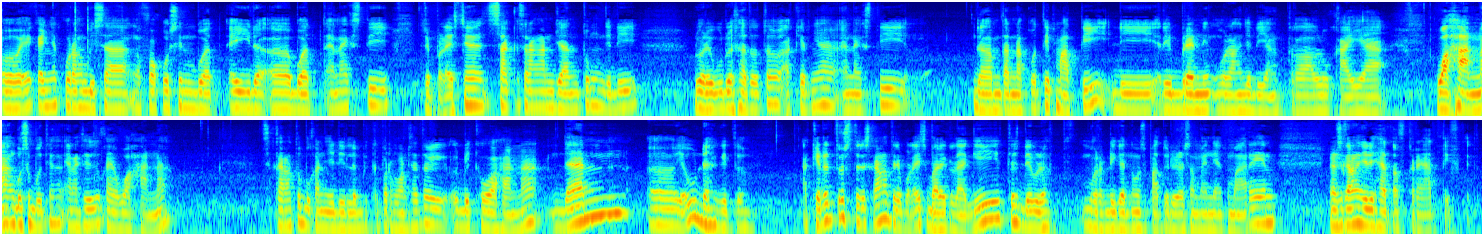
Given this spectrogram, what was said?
WWE kayaknya kurang bisa ngefokusin buat AIDA uh, buat NXT Triple H-nya sakit serangan jantung jadi 2021 tuh akhirnya NXT dalam tanda kutip mati di rebranding ulang jadi yang terlalu kayak wahana. Gue sebutnya NXT itu kayak wahana sekarang tuh bukan jadi lebih ke performance tapi lebih ke wahana dan uh, ya udah gitu akhirnya terus terus sekarang Triple H balik lagi terus dia udah murah digantung sepatu di WrestleMania kemarin dan sekarang jadi head of kreatif gitu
